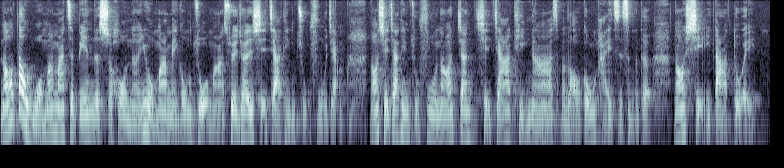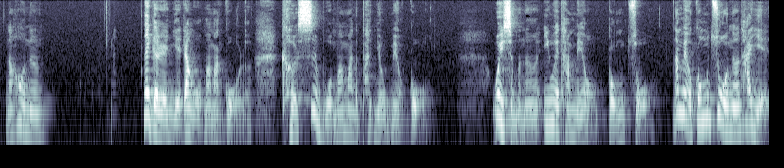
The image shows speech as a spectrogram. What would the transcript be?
然后到我妈妈这边的时候呢，因为我妈没工作嘛，所以就开始写家庭主妇这样，然后写家庭主妇，然后这样写家庭啊，什么老公、孩子什么的，然后写一大堆。然后呢，那个人也让我妈妈过了，可是我妈妈的朋友没有过，为什么呢？因为他没有工作。那没有工作呢，他也，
